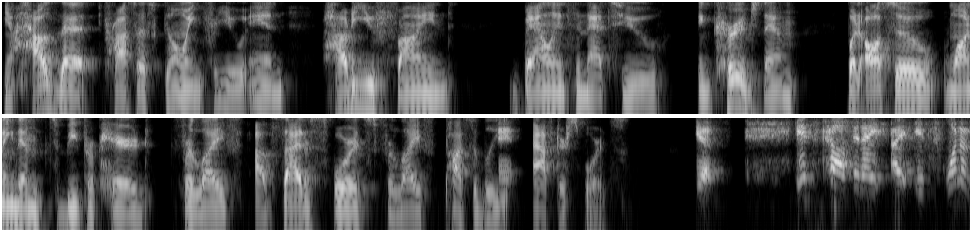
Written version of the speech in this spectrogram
you know, how's that process going for you and how do you find balance in that to encourage them but also wanting them to be prepared for life outside of sports, for life possibly after sports? Yeah it's tough, and I, I it's one of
